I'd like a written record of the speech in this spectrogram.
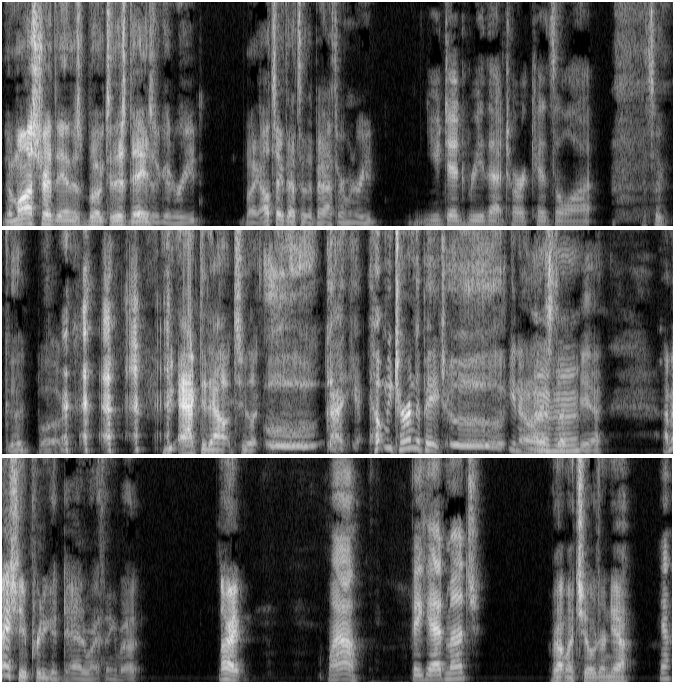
The monster at the end of this book to this day is a good read. Like I'll take that to the bathroom and read. You did read that to our kids a lot. That's a good book. you acted out too, like ooh, God, help me turn the page. Ooh, you know all that stuff. Mhm. Yeah, I'm actually a pretty good dad when I think about it. All right, wow. Big head much? about my children, yeah, Yeah.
